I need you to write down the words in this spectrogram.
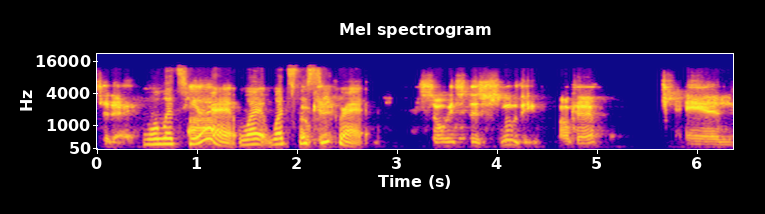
today? Well let's hear um, it. What what's the okay. secret? So it's this smoothie okay? And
